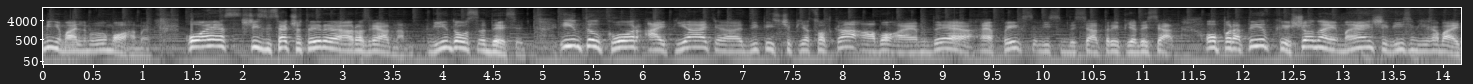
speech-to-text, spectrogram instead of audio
мінімальними вимогами: OS 64 розрядна, Windows 10, Intel Core i5 е, 2500K або AMD FX 8350, оперативки щонайменше 8 ГБ,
